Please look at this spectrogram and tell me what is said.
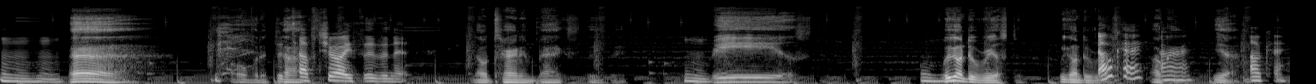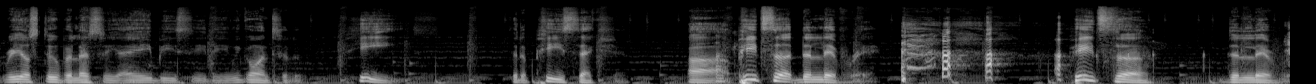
Mm-hmm. Uh, over the It's a top. tough choice, isn't it? No turning back, stupid. Mm. Real stupid. Mhm. We're gonna do real stupid. We're gonna do real Okay. All Okay. right. Yeah. Okay. Real stupid. Let's see. A, B, C, D. We're going to the P's. To the P section. Uh pizza delivery. Pizza delivery.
